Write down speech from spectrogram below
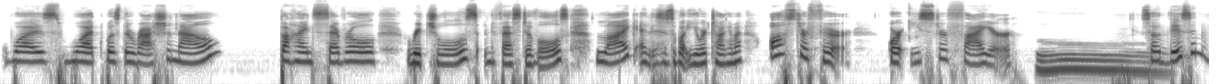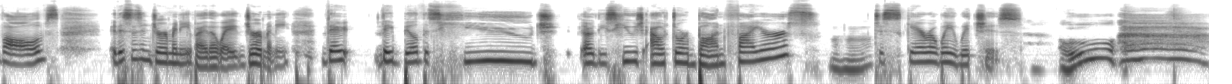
was what was the rationale behind several rituals and festivals like and this is what you were talking about Osterfeuer or Easter fire. Ooh. So this involves this is in Germany by the way, Germany. They they build this huge or these huge outdoor bonfires Mhm. to scare away witches. Oh.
